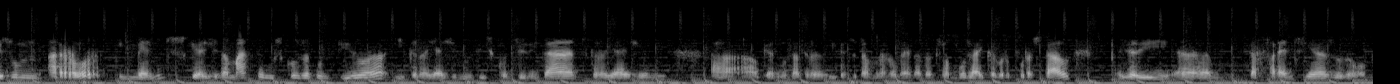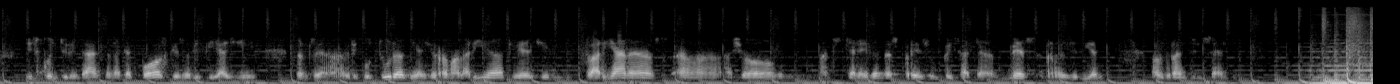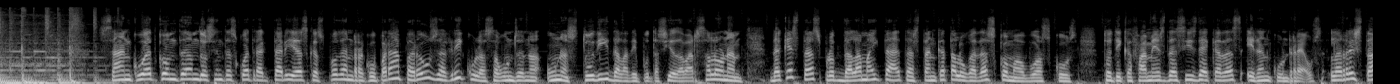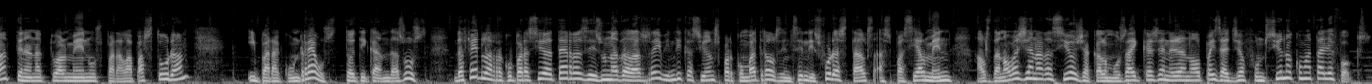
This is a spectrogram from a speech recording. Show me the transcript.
És un error immens que hi hagi una massa boscosa contínua i que no hi hagi discontinuïtats, que no hi hagi eh, el que nosaltres i que tothom l'anomena doncs, el mosaic agroforestal, és a dir, eh, interferències o discontinuïtats en aquest bosc, és a dir, que hi hagi doncs, agricultura, que hi hagi ramaderia, que hi hagi clarianes, eh, això ens genera després un paisatge més resilient als grans incendis. Sant Cugat compta amb 204 hectàrees que es poden recuperar per a ús agrícola, segons un estudi de la Diputació de Barcelona. D'aquestes, prop de la meitat estan catalogades com a boscos, tot i que fa més de sis dècades eren conreus. La resta tenen actualment ús per a la pastura i per a conreus, tot i que en desús. De fet, la recuperació de terres és una de les reivindicacions per combatre els incendis forestals, especialment els de nova generació, ja que el mosaic que generen el paisatge funciona com a tallafocs.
